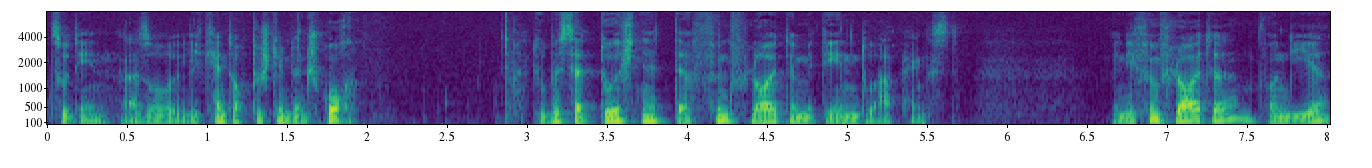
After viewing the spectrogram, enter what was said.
zu denen. Also ihr kennt doch bestimmt den Spruch, du bist der Durchschnitt der fünf Leute, mit denen du abhängst. Wenn die fünf Leute von dir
